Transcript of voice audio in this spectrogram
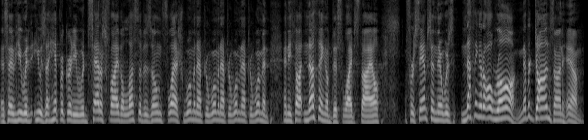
And so he, would, he was a hypocrite. He would satisfy the lust of his own flesh, woman after woman after woman after woman. And he thought nothing of this lifestyle. For Samson, there was nothing at all wrong. Never dawns on him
